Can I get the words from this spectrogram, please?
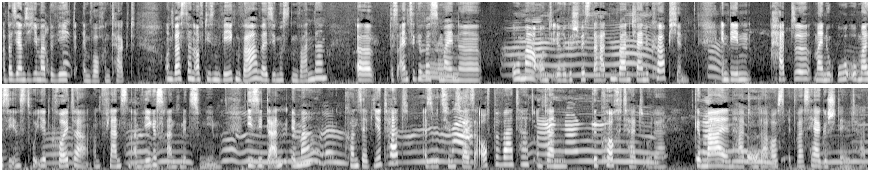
Aber sie haben sich immer bewegt im Wochentakt. Und was dann auf diesen Wegen war, weil sie mussten wandern, äh, das Einzige, was meine Oma und ihre Geschwister hatten, waren kleine Körbchen, in denen hatte meine Uroma sie instruiert, Kräuter und Pflanzen am Wegesrand mitzunehmen, die sie dann immer konserviert hat, also beziehungsweise aufbewahrt hat und dann gekocht hat oder gemahlen hat und daraus etwas hergestellt hat.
